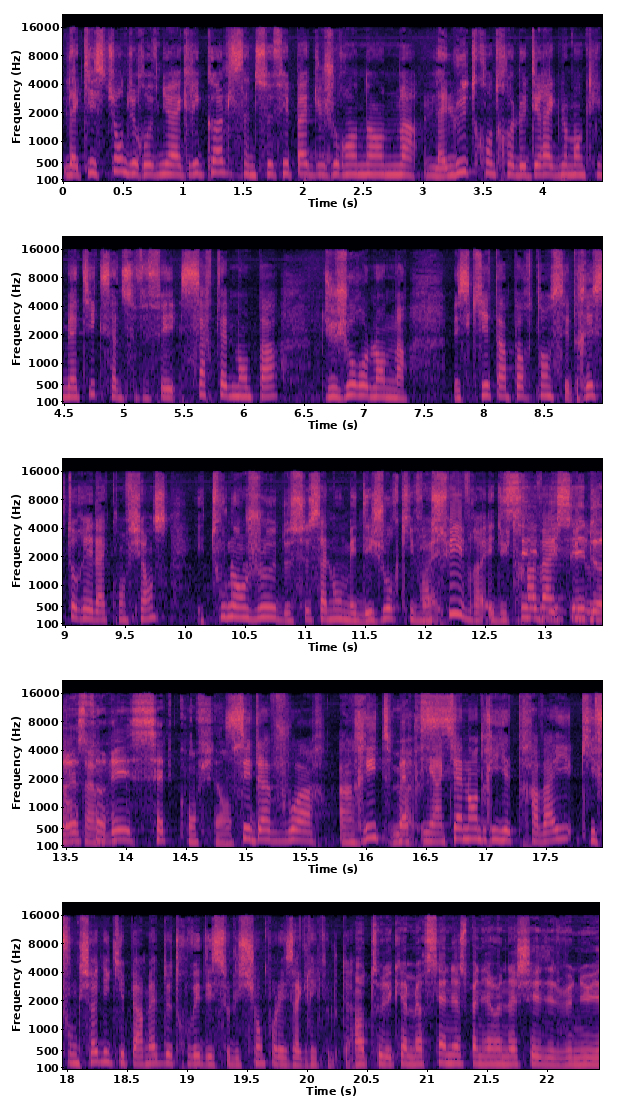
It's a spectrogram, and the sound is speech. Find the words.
La question du revenu agricole, ça ne se fait pas du jour au lendemain. La lutte contre le dérèglement climatique, ça ne se fait certainement pas du jour au lendemain. Mais ce qui est important, c'est de restaurer la confiance. Et tout l'enjeu de ce salon, mais des jours qui vont suivre, et du travail c'est de restaurer cette confiance. C'est d'avoir un rythme et un calendrier de travail qui fonctionne et qui permettent de trouver des solutions pour les agriculteurs. En tous les cas, merci Agnès Pannier-Renaché d'être venue.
